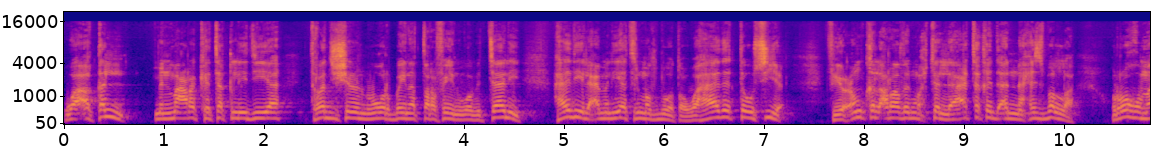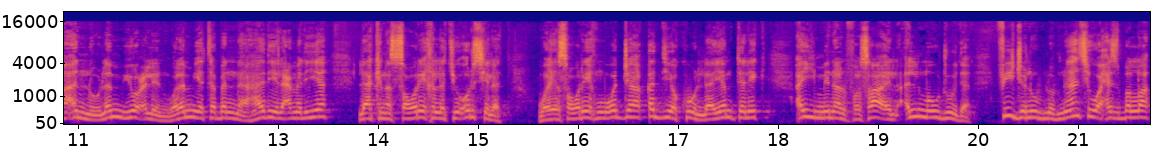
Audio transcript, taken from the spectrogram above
وأقل من معركة تقليدية traditional war بين الطرفين وبالتالي هذه العمليات المضبوطة وهذا التوسيع في عمق الأراضي المحتلة أعتقد أن حزب الله رغم أنه لم يعلن ولم يتبنى هذه العملية لكن الصواريخ التي أرسلت وهي صواريخ موجهة قد يكون لا يمتلك أي من الفصائل الموجودة في جنوب لبنان سوى حزب الله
